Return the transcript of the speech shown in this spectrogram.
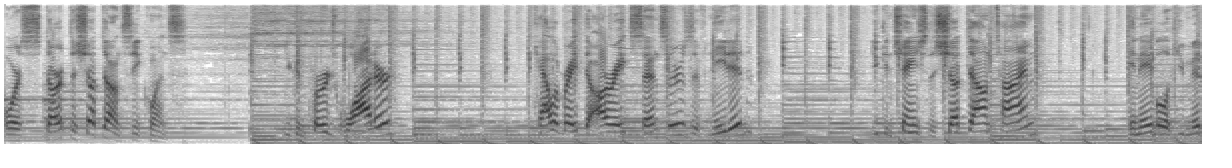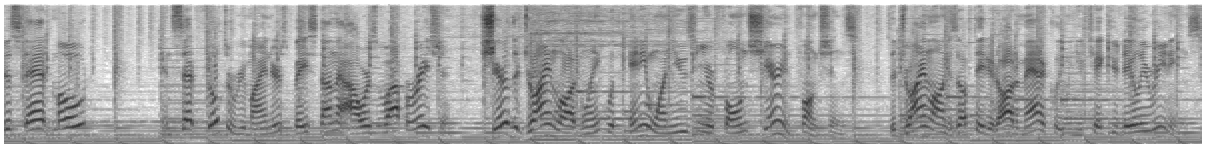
or start the shutdown sequence. You can purge water, calibrate the RH sensors if needed. You can change the shutdown time, enable humidistat mode, and set filter reminders based on the hours of operation. Share the drying log link with anyone using your phone's sharing functions. The drying log is updated automatically when you take your daily readings.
